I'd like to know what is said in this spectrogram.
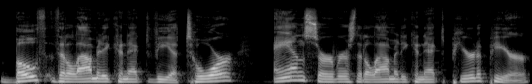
both that allow me to connect via Tor and servers that allow me to connect peer to peer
